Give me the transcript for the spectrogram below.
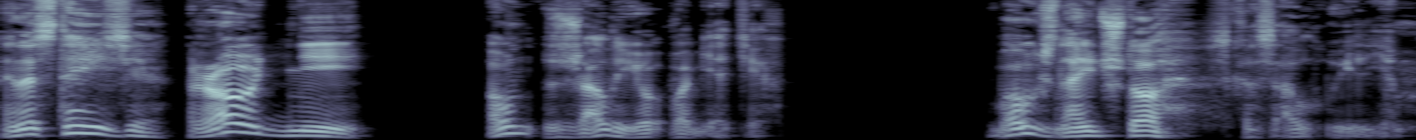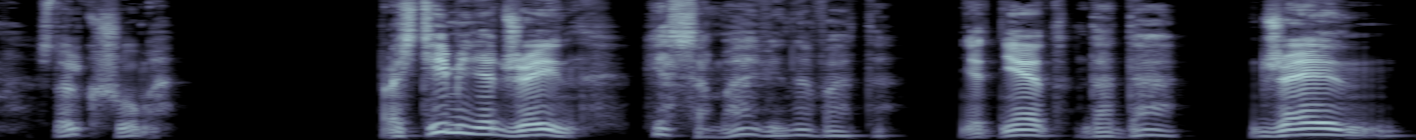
Анастейзия, Родни. Он сжал ее в объятиях. — Бог знает что, — сказал Уильям. — Столько шума. — Прости меня, Джейн. Я сама виновата. Нет-нет, да-да. Джейн,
